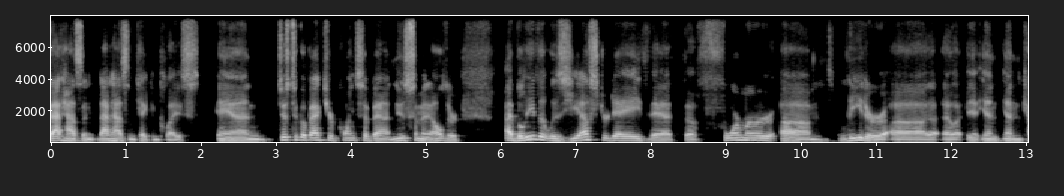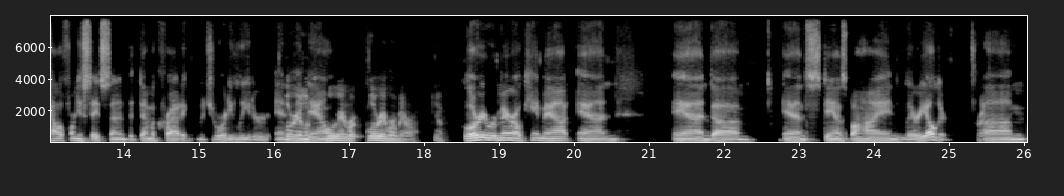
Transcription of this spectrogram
that hasn't that hasn't taken place and just to go back to your points about newsom and elder i believe it was yesterday that the former um, leader uh, uh, in in california state senate the democratic majority leader and, gloria, and now gloria, gloria romero yeah gloria romero came out and and um, and stands behind Larry Elder. Right. Um,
